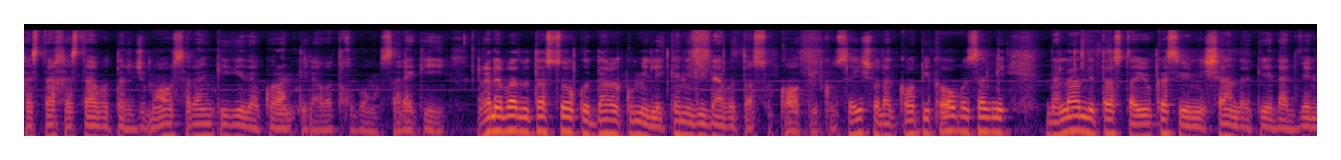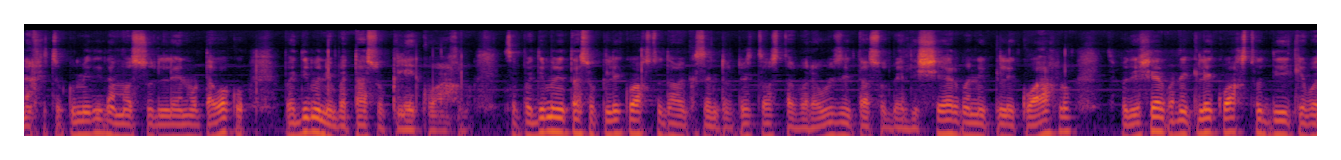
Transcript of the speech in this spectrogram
خسته خسته به ترجمه ور سره کیږي د قران تلاوت خو به ور سره کیږي هغه نه بعد به تاسو څوک دغه کومې لیکنې دي دا به تاسو کاپي کو صحیح شو دا کاپي کوو به څنګه د لاندې تاسو ته یو کس یو نشان درکړي دا دوې نښې څه کومې دي دا مسؤل لین ورته وکړو په دې باندې به تاسو کلیک واخلو څه په دې باندې تاسو کلیک واخلو دغه کس انټرفیس تاسو ته به راوځي تاسو به د شیر باندې کلیک واخلو په دې شعر باندې کلیک واخستو دی کې به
